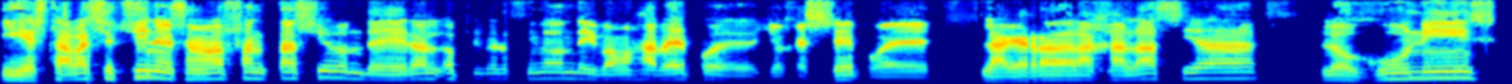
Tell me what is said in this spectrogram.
y estaba ese cine que se llamaba Fantasio, donde eran los primeros cines donde íbamos a ver, pues, yo qué sé, pues, La Guerra de las Galaxias, Los Goonies,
